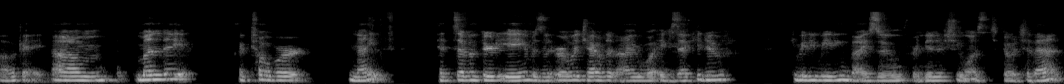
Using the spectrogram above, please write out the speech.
Okay, um, Monday, October 9th at seven thirty AM is an early childhood Iowa executive. Committee meeting by Zoom for Nina if she wants to go to that.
